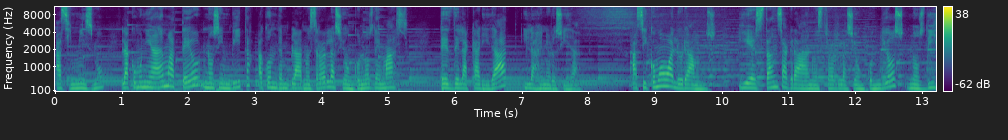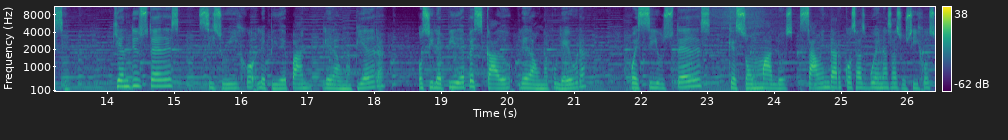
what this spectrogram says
Asimismo, la comunidad de Mateo nos invita a contemplar nuestra relación con los demás, desde la caridad y la generosidad. Así como valoramos y es tan sagrada nuestra relación con Dios, nos dice, ¿quién de ustedes si su hijo le pide pan le da una piedra? ¿O si le pide pescado le da una culebra? Pues si ustedes, que son malos, saben dar cosas buenas a sus hijos,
